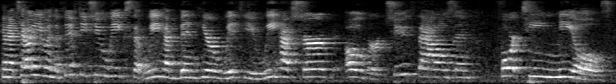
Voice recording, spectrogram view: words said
can I tell you, in the 52 weeks that we have been here with you, we have served over 2,014 meals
